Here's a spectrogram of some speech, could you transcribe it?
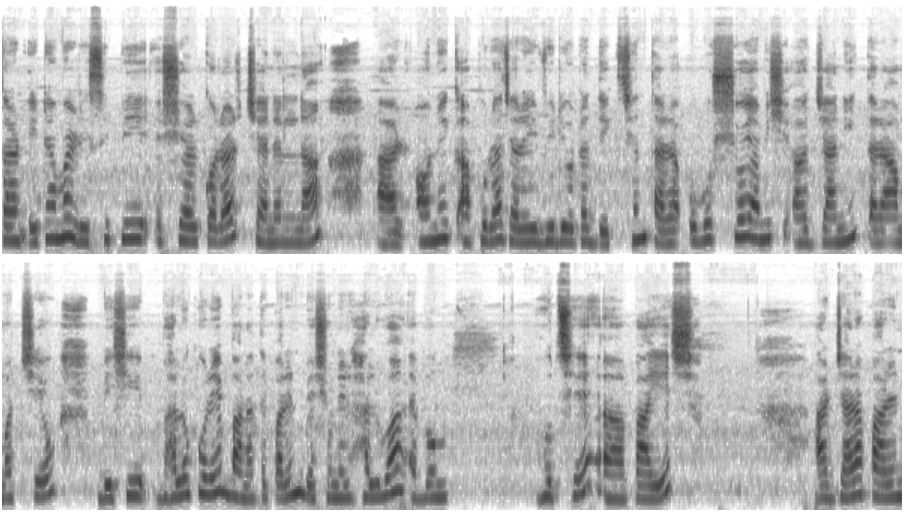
কারণ এটা আমার রেসিপি শেয়ার করার চ্যানেল না। আর অনেক আপুরা যারা এই ভিডিওটা দেখছেন, তারা অবশ্যই আমি জানি তারা আমার চেয়েও বেশি ভালো করে বানাতে পারেন বেসনের হালুয়া এবং হচ্ছে পায়েস। আর যারা পারেন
